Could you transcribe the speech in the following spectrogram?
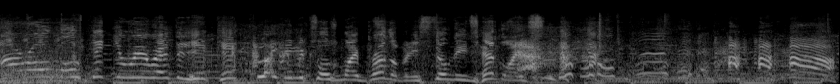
I almost hit your rear end here, kid. Lightning McFool's my brother, but he still needs headlights.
